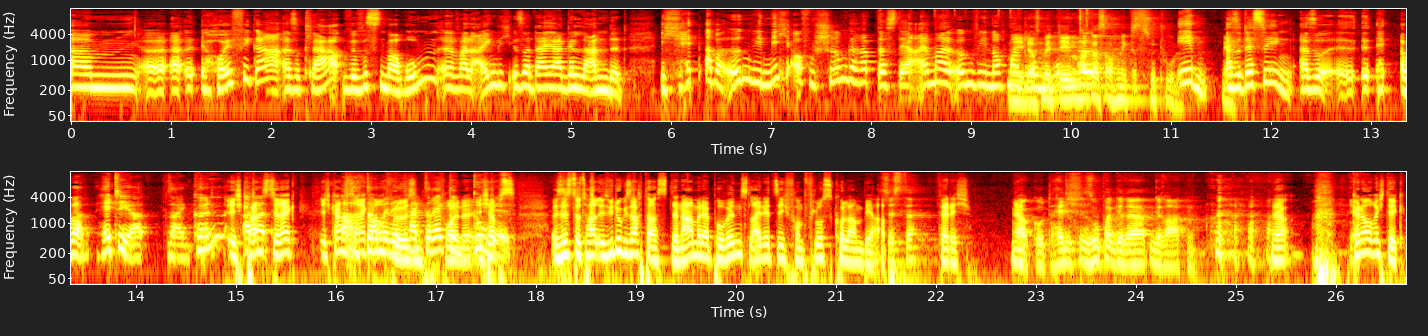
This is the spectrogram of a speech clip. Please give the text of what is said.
ähm, äh, äh, häufiger. Also klar, wir wissen warum, äh, weil eigentlich ist er da ja gelandet. Ich hätte aber irgendwie nicht auf dem Schirm gehabt, dass der einmal irgendwie nochmal nee, das, mit dem hat das auch nichts zu tun. Eben, Nee. also deswegen, also, äh, äh, aber hätte ja sein können. Ich kann es direkt, ich kann's Ach, direkt Dominik auflösen, hat direkt Freunde. Ich hab's, es ist total, wie du gesagt hast, der Name der Provinz leitet sich vom Fluss Columbia ab. Siehste? Fertig. Ja. Ja. gut, hätte ich super gera- geraten. Ja, genau richtig.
